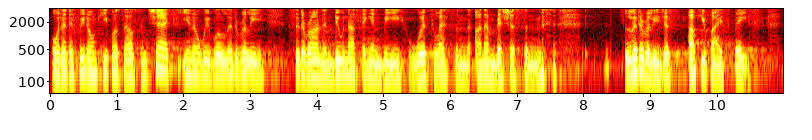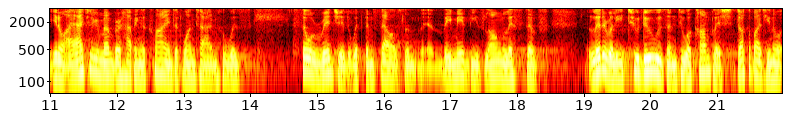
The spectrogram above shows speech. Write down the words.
Or that if we don't keep ourselves in check, you know, we will literally sit around and do nothing and be worthless and unambitious and literally just occupy space. You know, I actually remember having a client at one time who was so rigid with themselves and they made these long lists of literally to do's and to accomplish. Talk about, you know,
